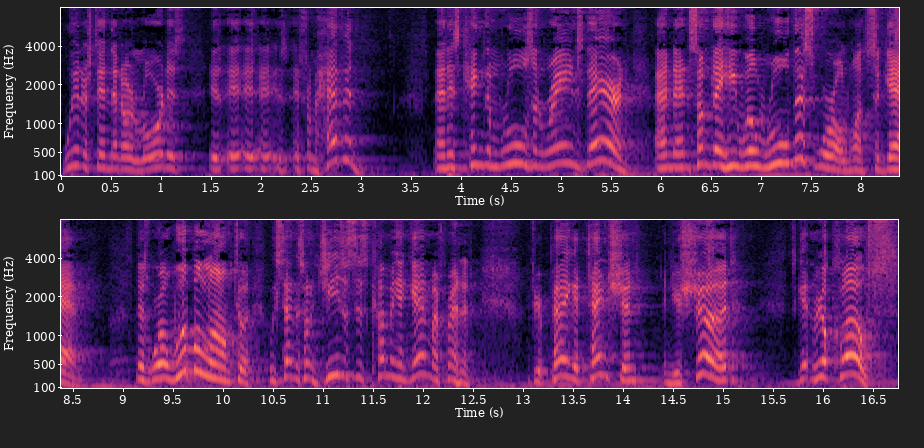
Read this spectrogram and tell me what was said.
We understand that our Lord is, is, is, is from heaven. And his kingdom rules and reigns there. And, and then someday he will rule this world once again. This world will belong to him. We sang this song, Jesus is coming again, my friend. And if you're paying attention, and you should, it's getting real close.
